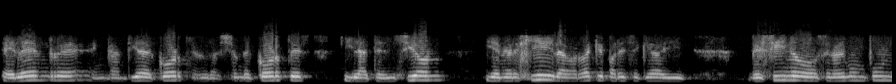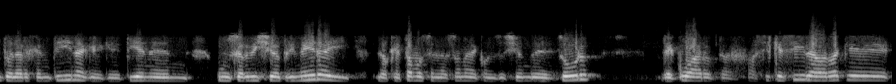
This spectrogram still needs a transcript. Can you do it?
el ENRE en cantidad de cortes, duración de cortes y la tensión y energía y la verdad que parece que hay vecinos en algún punto de la Argentina que, que tienen un servicio de primera y los que estamos en la zona de concesión de sur de cuarta. Así que sí, la verdad que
